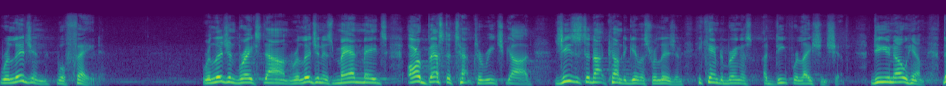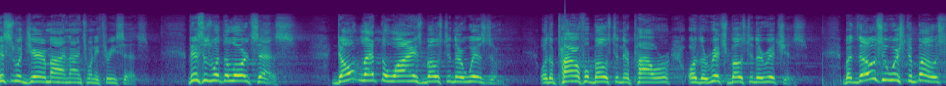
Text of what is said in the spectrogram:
religion will fade. Religion breaks down. Religion is man made, our best attempt to reach God. Jesus did not come to give us religion, He came to bring us a deep relationship. Do you know Him? This is what Jeremiah 9:23 says. This is what the Lord says Don't let the wise boast in their wisdom, or the powerful boast in their power, or the rich boast in their riches. But those who wish to boast,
